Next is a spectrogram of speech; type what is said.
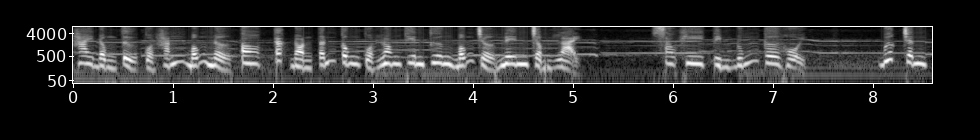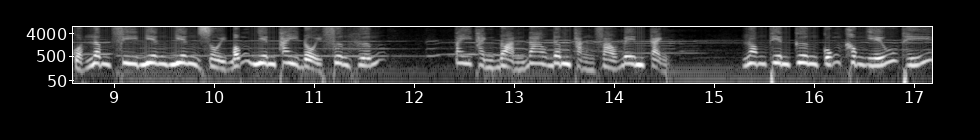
Hai đồng tử của hắn bỗng nở to, các đòn tấn công của Long Thiên Cương bỗng trở nên chậm lại. Sau khi tìm đúng cơ hội, bước chân của Lâm Phi nghiêng nghiêng rồi bỗng nhiên thay đổi phương hướng. Tay thành đoạn đao đâm thẳng vào bên cạnh. Long Thiên Cương cũng không yếu thế,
